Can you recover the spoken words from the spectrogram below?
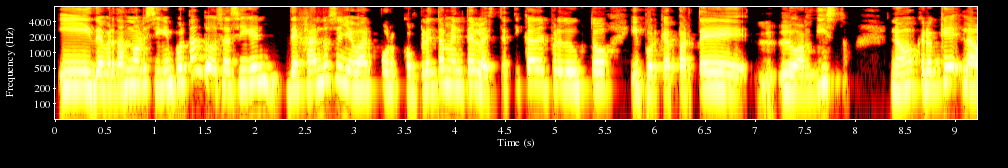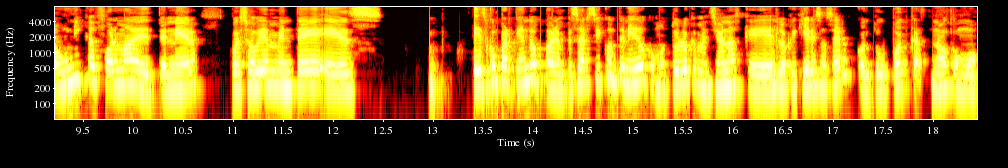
y de verdad no les sigue importando, o sea, siguen dejándose llevar por completamente la estética del producto y porque aparte lo han visto, ¿no? Creo que la única forma de tener, pues obviamente es es compartiendo, para empezar, sí, contenido como tú lo que mencionas, que es lo que quieres hacer con tu podcast, ¿no? Como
